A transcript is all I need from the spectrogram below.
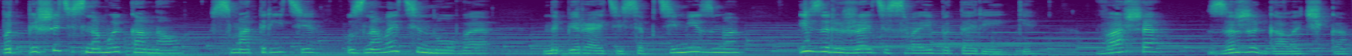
Подпишитесь на мой канал, смотрите, узнавайте новое, набирайтесь оптимизма и заряжайте свои батарейки. Ваша зажигалочка.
